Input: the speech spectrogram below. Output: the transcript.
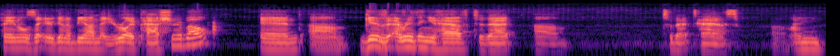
panels that you're going to be on that you're really passionate about, and um, give everything you have to that um, to that task. Um, I'm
